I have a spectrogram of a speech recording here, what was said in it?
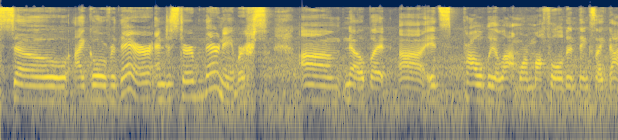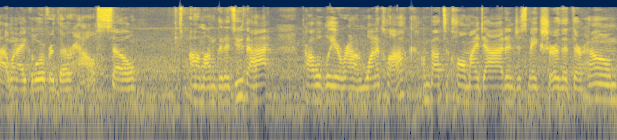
so I go over there and disturb their neighbors. Um, no, but uh, it's probably a lot more muffled and things like that when I go over their house. So um, I'm gonna do that probably around one o'clock. I'm about to call my dad and just make sure that they're home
